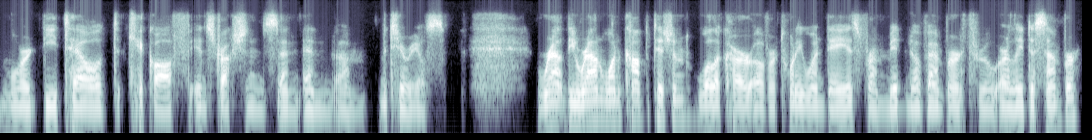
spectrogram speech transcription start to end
more detailed kickoff instructions and, and um, materials. Round, the round one competition will occur over 21 days from mid-November through early December.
